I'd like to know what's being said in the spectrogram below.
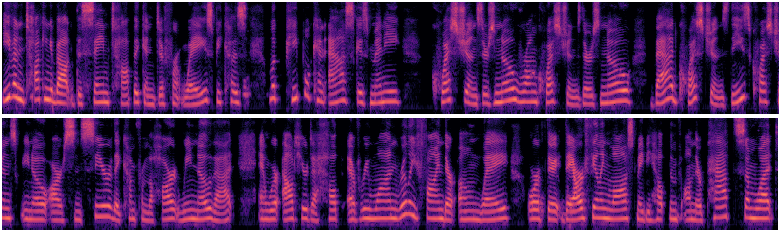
even talking about the same topic in different ways, because look, people can ask as many questions. There's no wrong questions. There's no bad questions. These questions, you know, are sincere. They come from the heart. We know that. And we're out here to help everyone really find their own way. Or if they, they are feeling lost, maybe help them on their path somewhat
